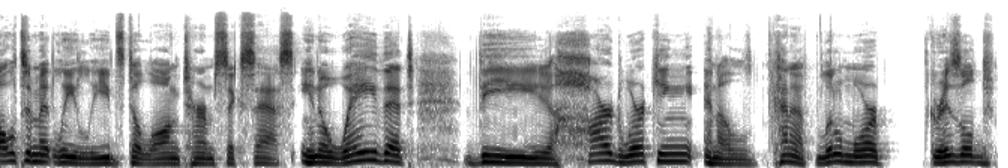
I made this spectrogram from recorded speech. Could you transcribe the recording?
ultimately leads to long-term success in a way that the hardworking and a kind of little more grizzled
